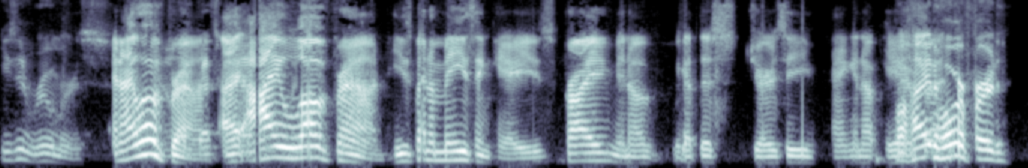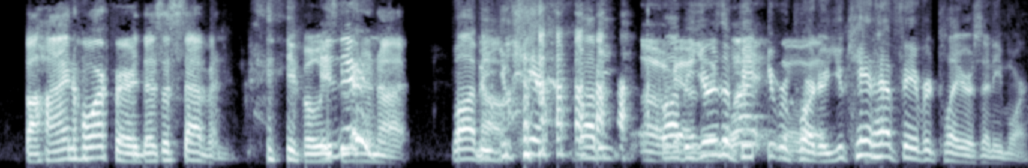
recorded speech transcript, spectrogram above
He's in rumors. And I You love know, Brown. that's I, I love Brown. He's been amazing here. He's probably, you know, we got this jersey hanging up here. Behind Horford, Behind Horford, there's a seven. Believe Is it there? or not. Bobby, No. you can't. Bobby, Oh, Bobby, was you're like, the what? beat reporter. way. You can't have favorite players anymore.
